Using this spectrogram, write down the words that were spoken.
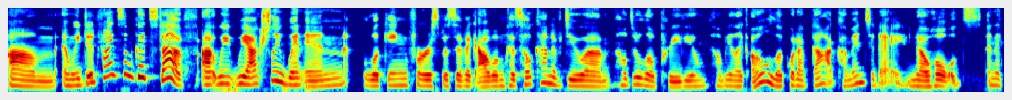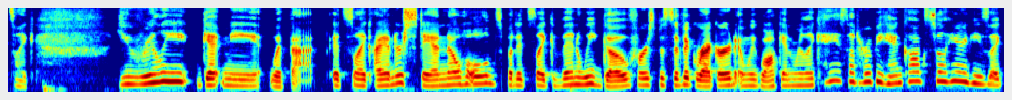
Um, and we did find some good stuff. Uh, we we actually went in looking for a specific album because he'll kind of do um, he'll do a little preview. He'll be like, "Oh, look what I've got! Come in today, no holds." And it's like, you really get me with that. It's like I understand no holds, but it's like then we go for a specific record and we walk in. We're like, "Hey, is that Herbie Hancock still here?" And he's like,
